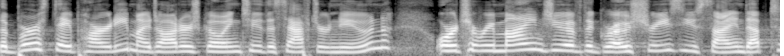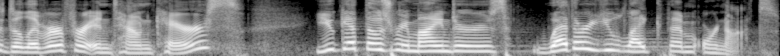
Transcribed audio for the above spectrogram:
the birthday party my daughter's going to this afternoon, or to remind you of the groceries you signed up to deliver for In Town Cares. You get those reminders whether you like them or not.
